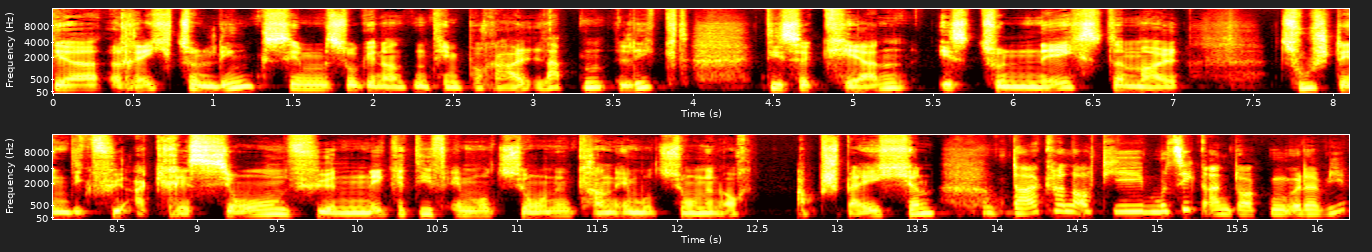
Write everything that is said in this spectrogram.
der rechts und links im sogenannten Temporallappen liegt. Dieser Kern ist zunächst einmal zuständig für Aggression, für Negativemotionen, kann Emotionen auch abspeichern. Und da kann auch die Musik andocken, oder wie?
